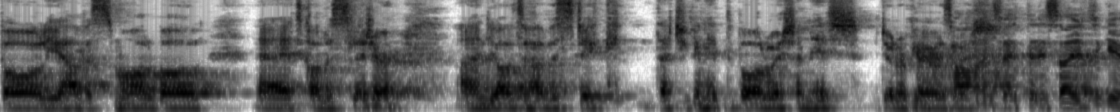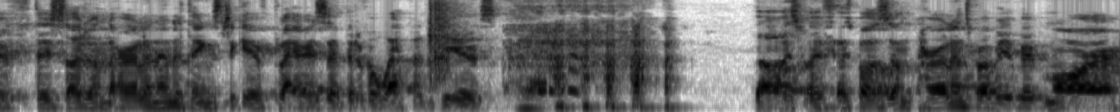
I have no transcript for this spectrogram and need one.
ball, you have a small ball. Uh, it's called a sliotar, and you also have a stick that you can hit the ball with and hit the other players with. They decided to give, they decided on the hurling end of things to give players a bit of a weapon to use. Yeah. so I, I, suppose um, hurling's probably a bit more.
